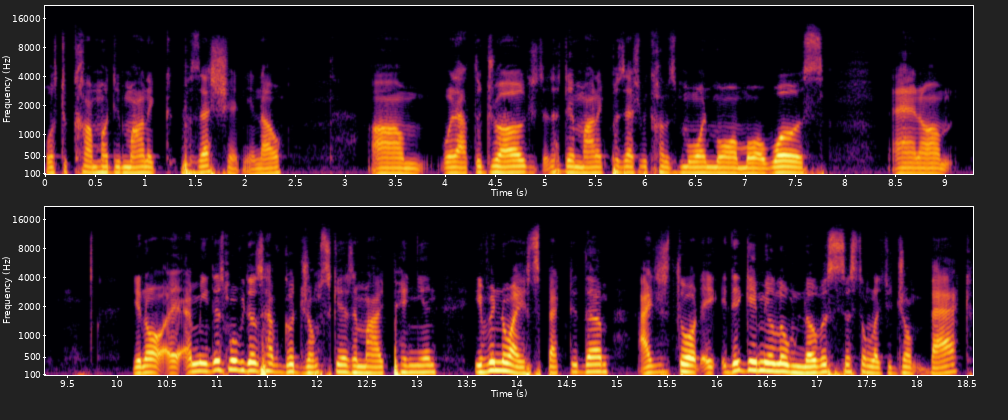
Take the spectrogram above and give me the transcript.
was to calm her demonic possession, you know. Um, without the drugs, the demonic possession becomes more and more and more worse. And, um, you know, I, I mean, this movie does have good jump scares, in my opinion. Even though I expected them, I just thought it, it did give me a little nervous system, like to jump back.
